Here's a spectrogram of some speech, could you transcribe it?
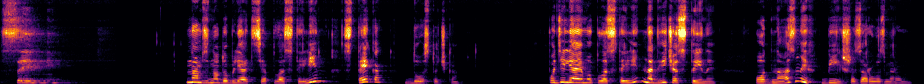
Семмі. Нам знадобляться пластилін, стека, досточка. Поділяємо пластилін на дві частини. Одна з них більша за розміром.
